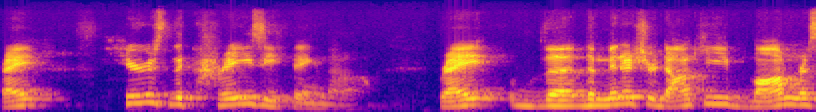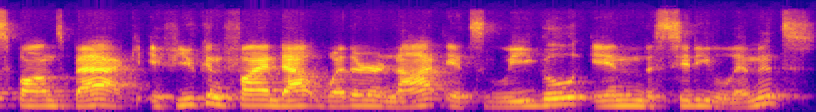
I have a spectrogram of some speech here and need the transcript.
right? Here's the crazy thing though right? The the miniature donkey mom responds back if you can find out whether or not it's legal in the city limits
